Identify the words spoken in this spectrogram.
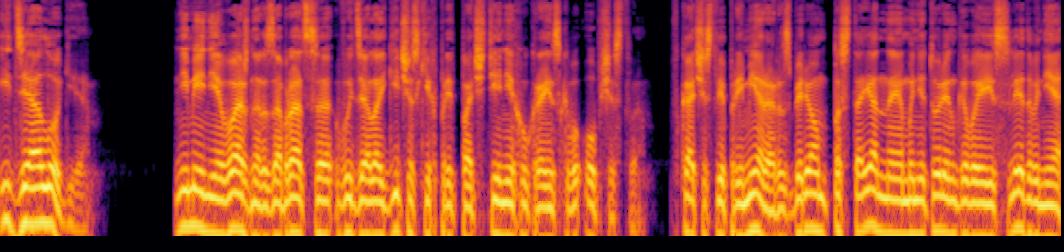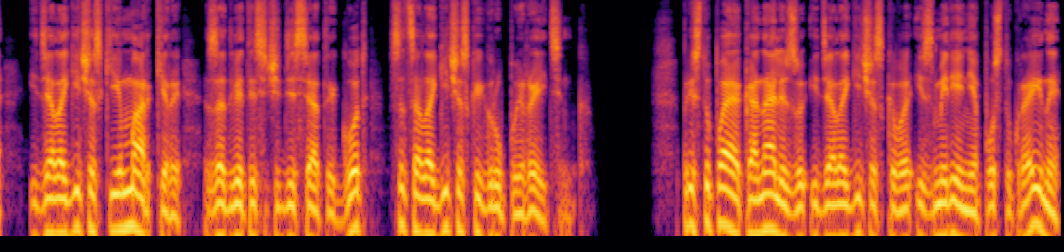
Идеология. Не менее важно разобраться в идеологических предпочтениях украинского общества. В качестве примера разберем постоянное мониторинговое исследование «Идеологические маркеры» за 2010 год социологической группы «Рейтинг». Приступая к анализу идеологического измерения постукраины,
